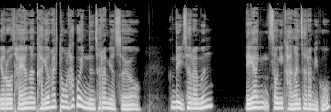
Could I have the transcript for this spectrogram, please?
여러 다양한 강연 활동을 하고 있는 사람이었어요. 근데 이 사람은 내향성이 강한 사람이고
